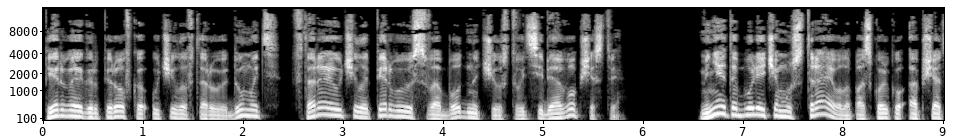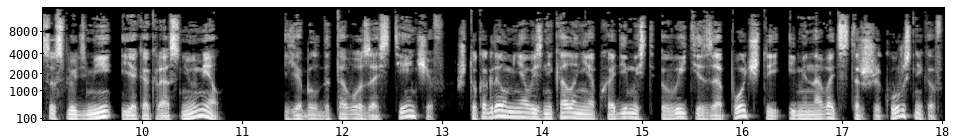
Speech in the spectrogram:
Первая группировка учила вторую думать, вторая учила первую свободно чувствовать себя в обществе. Меня это более чем устраивало, поскольку общаться с людьми я как раз не умел. Я был до того застенчив, что когда у меня возникала необходимость выйти за почтой и миновать старшекурсников,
